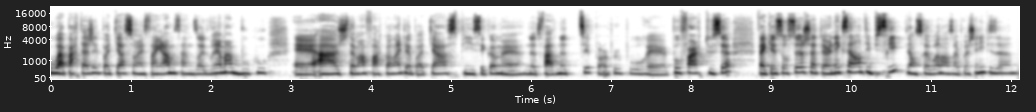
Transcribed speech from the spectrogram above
ou à partager le podcast sur Instagram, ça nous aide vraiment beaucoup à justement faire connaître le podcast. Puis c'est comme notre, notre type un peu pour, pour faire tout ça. Fait que sur ça, je souhaite une excellente épicerie et on se revoit dans un prochain épisode.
